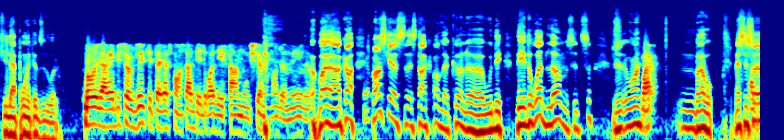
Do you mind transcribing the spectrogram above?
qui l'a pointé du doigt. Oui, l'Arabie saoudite qui était responsable des droits des femmes aussi à un moment donné. Oui, encore, je pense que c'est encore le cas, ou des, droits de l'homme, c'est ça? ouais. Mm, bravo. Mais c'est ça.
